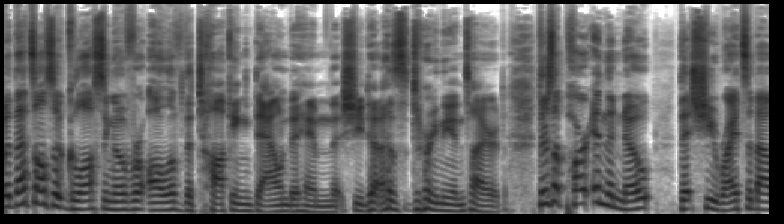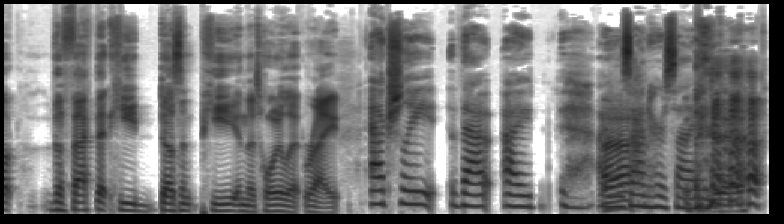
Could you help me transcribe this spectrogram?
but that's also glossing over all of the talking down to him that she does during the entire. There's a part in the note that she writes about the fact that he doesn't pee in the toilet right. Actually, that I I was Ah. on her side. Yeah.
